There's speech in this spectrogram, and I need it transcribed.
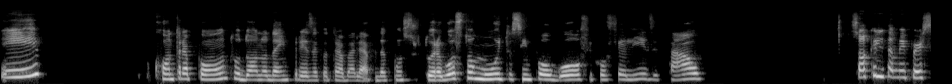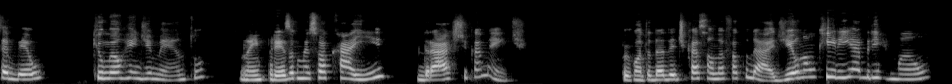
E, contraponto, o dono da empresa que eu trabalhava, da construtora, gostou muito, se empolgou, ficou feliz e tal. Só que ele também percebeu que o meu rendimento na empresa começou a cair drasticamente por conta da dedicação da faculdade. E eu não queria abrir mão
